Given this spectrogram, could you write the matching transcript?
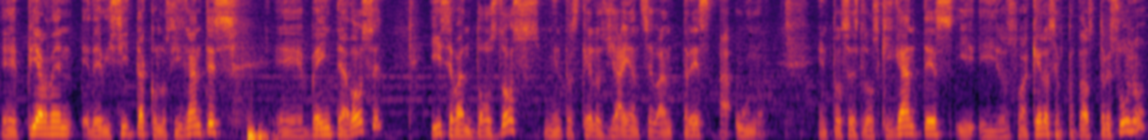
Eh, pierden de visita con los gigantes 20 eh, a 12 y se van 2-2, mientras que los Giants se van 3 a 1. Entonces los gigantes y, los vaqueros empatados 3-1.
